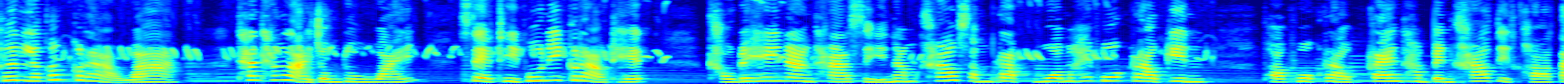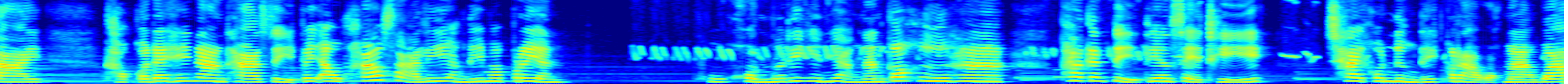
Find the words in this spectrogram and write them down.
ขึ้นแล้วก็กล่าวว่า ท่านทั้งหลายจงดูไว้ เศรษฐีผู้นี้กล่าวเท็จ เขาได้ให้นางทาสีนำข้าวสำหรับวัวมาให้พวกเรากิน พอพวกเราแกล้งทำเป็นข้าวติดคอตาย เขาก็ได้ให้นางทาสีไปเอาข้าวสาลีอย่างดีมาเปลี่ยน ผู้คนเมื่อได้ยินอย่างนั้นก็ฮือฮาพากันติเตียนเศรษฐี ชายคนหนึ่งได้กล่าวออกมาว่า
